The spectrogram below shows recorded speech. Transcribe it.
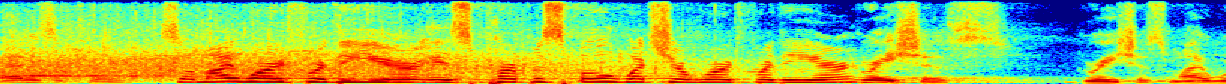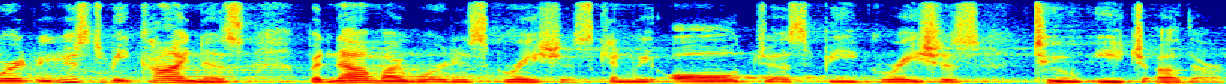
That is the truth. so my word for the year is purposeful. What's your word for the year? Gracious. Gracious. My word, it used to be kindness, but now my word is gracious. Can we all just be gracious to each other?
